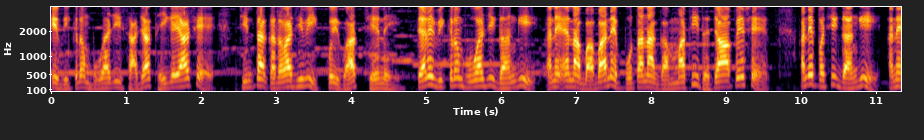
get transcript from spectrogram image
કે વિક્રમ ભુવાજી સાજા થઈ ગયા છે. ચિંતા કરવા જેવી કોઈ વાત છે નહીં. ત્યારે વિક્રમ ભુવાજી ગાંગી અને એના બાબાને પોતાના ગામમાંથી રજા આપે છે અને પછી ગાંગી અને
